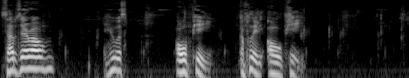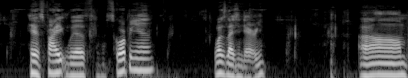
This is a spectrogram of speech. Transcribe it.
Sub Zero, he was OP, completely OP. His fight with Scorpion was legendary. Um,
